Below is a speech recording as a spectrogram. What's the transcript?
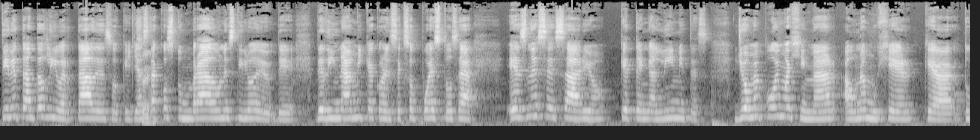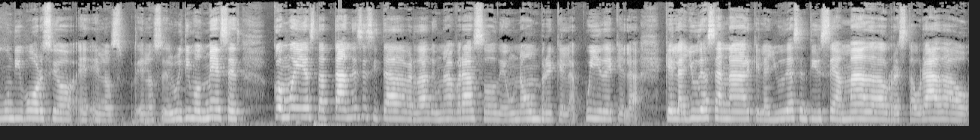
tiene tantas libertades o que ya está acostumbrado a un estilo de, de, de dinámica con el sexo opuesto, o sea, es necesario que tengan límites. Yo me puedo imaginar a una mujer que tuvo un divorcio en, los, en los últimos meses, cómo ella está tan necesitada, ¿verdad? De un abrazo, de un hombre que la cuide, que la, que la ayude a sanar, que la ayude a sentirse amada o restaurada. O,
